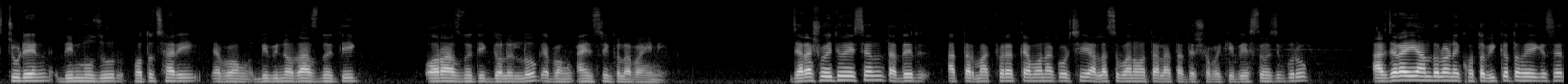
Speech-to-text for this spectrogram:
স্টুডেন্ট, দিনমজুর, পথচারী এবং বিভিন্ন রাজনৈতিক, অরাজনৈতিক দলের লোক এবং আইন শৃঙ্খলা বাহিনী। যারা শহীদ হয়েছেন, তাদের আত্মার মাগফেরাত কামনা করছি। আল্লাহ সুবাহ তাআলা তাদের সবাইকে ব্যস্ত নসিব করুক। আর যারা এই আন্দোলনে ক্ষত বিক্ষত হয়ে গেছেন,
